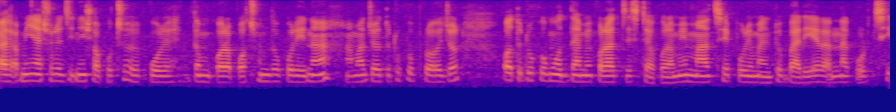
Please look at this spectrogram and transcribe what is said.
আর আমি আসলে জিনিস অপচয় করে, একদম করা পছন্দ করি না। আমার যতটুকু প্রয়োজন, অতটুকুর মধ্যে আমি করার চেষ্টা করি। আমি মাছের পরিমাণ একটু বাড়িয়ে রান্না করছি,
